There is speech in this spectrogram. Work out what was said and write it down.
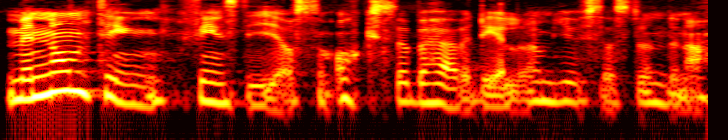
Men någonting finns det i oss som också behöver dela de ljusa stunderna.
